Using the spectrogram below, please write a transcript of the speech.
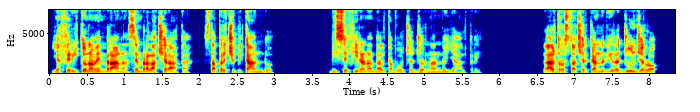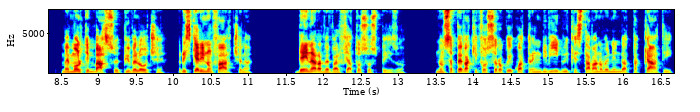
Gli ha ferito una membrana, sembra lacerata, sta precipitando, disse Firan ad alta voce, aggiornando gli altri. L'altro sta cercando di raggiungerlo, ma è molto in basso e più veloce. Rischia di non farcela. Deinar aveva il fiato sospeso. Non sapeva chi fossero quei quattro individui che stavano venendo attaccati,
